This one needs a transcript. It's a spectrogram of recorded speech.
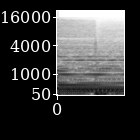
you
